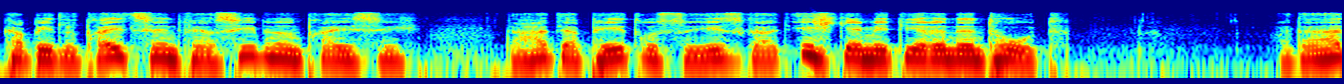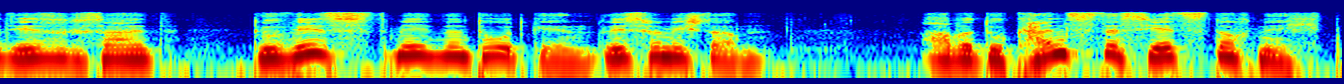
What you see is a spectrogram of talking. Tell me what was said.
Kapitel 13, Vers 37, da hat der Petrus zu Jesus gesagt, ich gehe mit dir in den Tod. Und dann hat Jesus gesagt, du willst mit in den Tod gehen, du willst für mich sterben. Aber du kannst es jetzt noch nicht.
